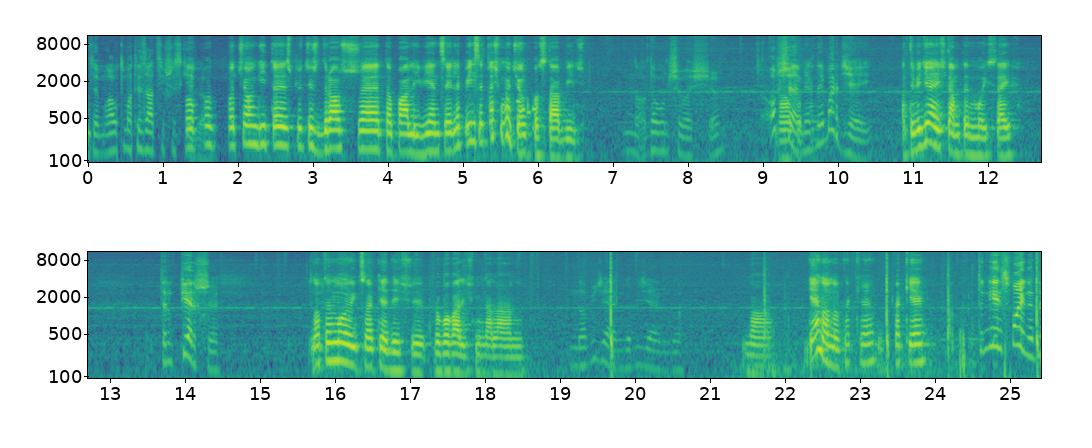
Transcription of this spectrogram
O, tym, o automatyzacji Po, wszystkiego. po, pociągi to jest przecież droższe, to pali więcej. Lepiej sobie taśmociąg postawić. No, dołączyłeś się. Owszem, jak najbardziej. A ty widziałeś tam ten mój safe? Ten pierwszy. No ten mój, co kiedyś y, próbowaliśmy na LAN. No widziałem go, widziałem go. No. Nie no, no takie, takie... To nie jest fajne, to,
